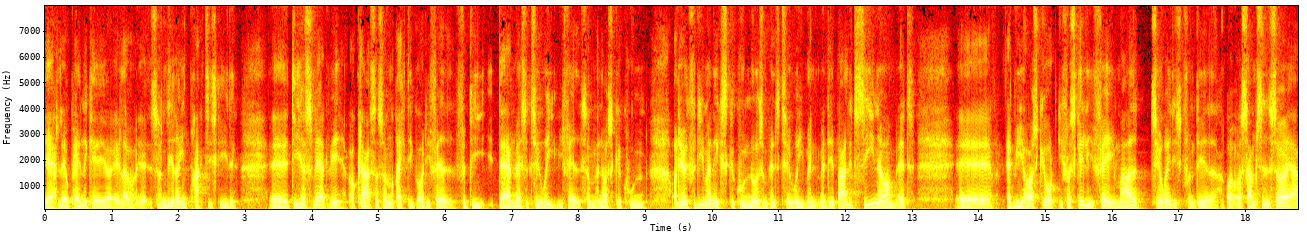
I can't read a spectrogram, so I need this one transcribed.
ja, lave pandekager, eller øh, sådan det rent praktiske i det, øh, de har svært ved at klare sig sådan rigtig godt i faget, fordi der er en masse teori i faget, som man også skal kunne. Og det er jo ikke, fordi man ikke skal kunne noget som helst teori, men, men det er bare lidt sigende om, at, øh, at vi har også gjort de forskellige fag meget teoretisk funderet, og, og samtidig så er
